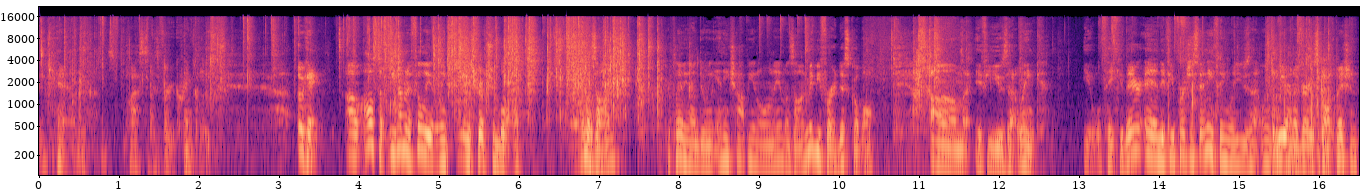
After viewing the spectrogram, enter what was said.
They can. This plastic is very crinkly. Okay. Um, also, we have an affiliate link in the description below. Amazon. If you're planning on doing any shopping at all on Amazon, maybe for a disco ball, um, if you use that link, it will take you there. And if you purchase anything when using that link, we earn a very small commission,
